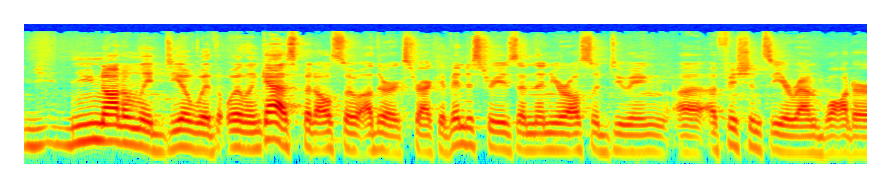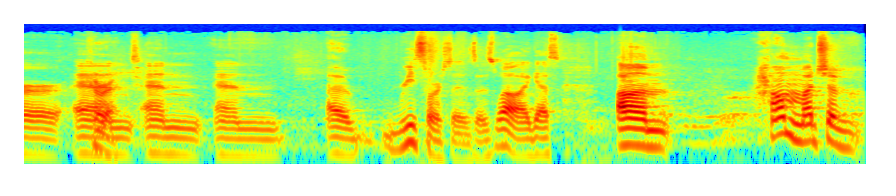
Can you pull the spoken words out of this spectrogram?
you not only deal with oil and gas, but also other extractive industries, and then you're also doing uh, efficiency around water and, Correct. and, and uh, resources as well, I guess. Um, how much of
